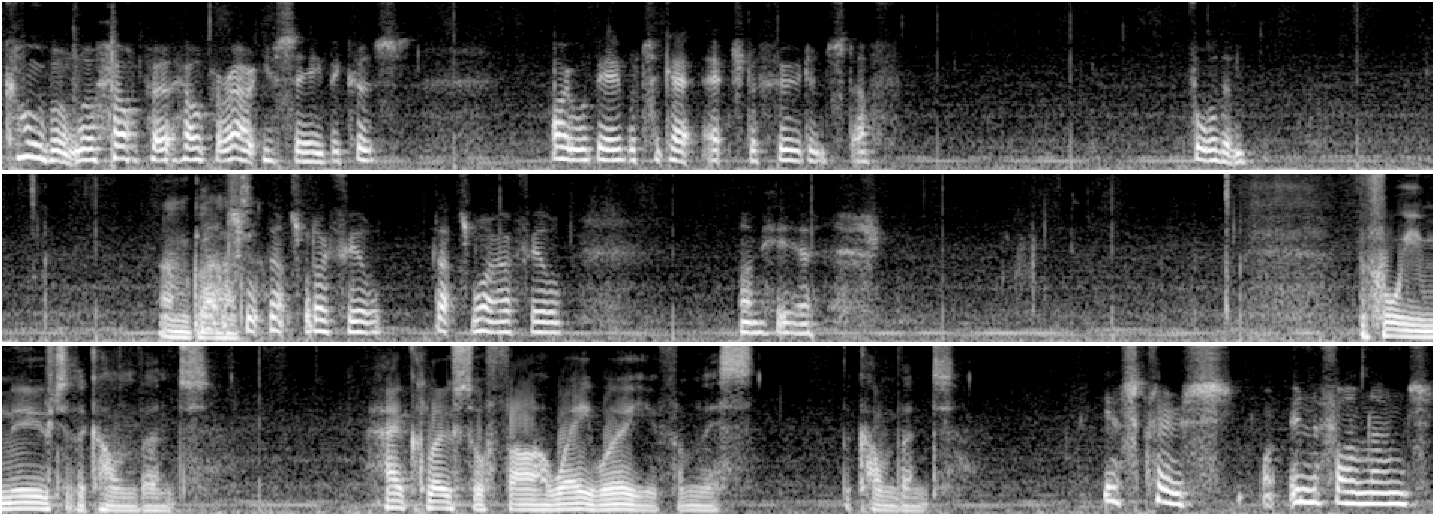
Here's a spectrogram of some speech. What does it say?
convent will help her, help her out. You see, because I will be able to get extra food and stuff for them. I'm glad. That's what, that's what I feel. That's why I feel I'm here. Before you moved to the convent, how close or far away were you from this, the convent? Yes, close, in the farmlands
